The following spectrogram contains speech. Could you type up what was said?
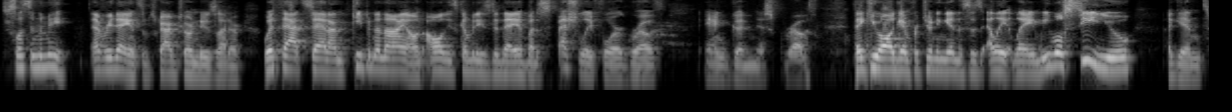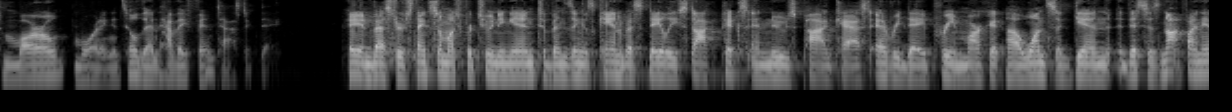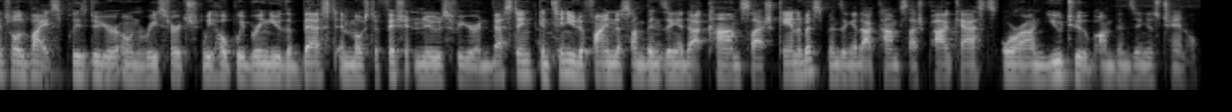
just listen to me every day and subscribe to our newsletter. With that said, I'm keeping an eye on all these companies today, but especially Flora Growth and goodness growth. Thank you all again for tuning in. This is Elliot Lane. We will see you again tomorrow morning. Until then, have a fantastic day. Hey, investors, thanks so much for tuning in to Benzinga's Cannabis Daily Stock Picks and News Podcast every day pre market. Uh, once again, this is not financial advice. Please do your own research. We hope we bring you the best and most efficient news for your investing. Continue to find us on benzinga.com slash cannabis, benzinga.com slash podcasts, or on YouTube on Benzinga's channel.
